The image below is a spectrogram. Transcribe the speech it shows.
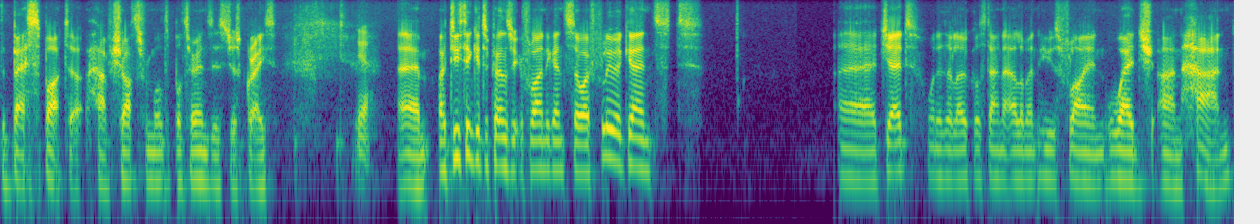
the best spot to have shots for multiple turns is just great. yeah, Um, I do think it depends what you're flying against. So I flew against uh, Jed, one of the locals down at Element, who's flying Wedge and Han.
